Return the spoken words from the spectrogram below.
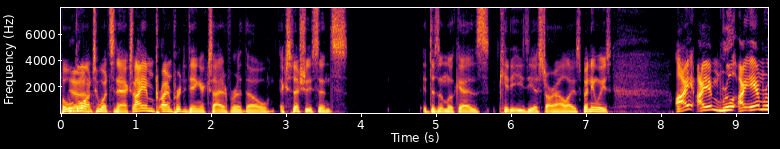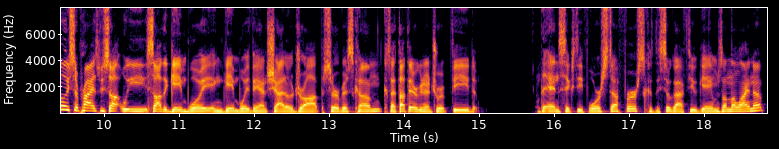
But we'll go on to what's next. I am I'm pretty dang excited for it though, especially since it doesn't look as kitty easy as Star Allies. But anyways, I, I am real I am really surprised we saw we saw the Game Boy and Game Boy Advance Shadow Drop service come because I thought they were gonna drip feed the N64 stuff first because they still got a few games on the lineup.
